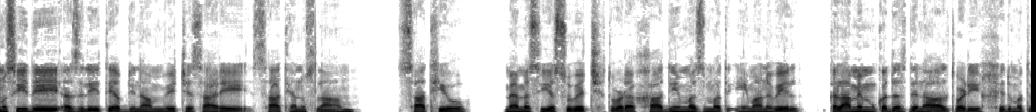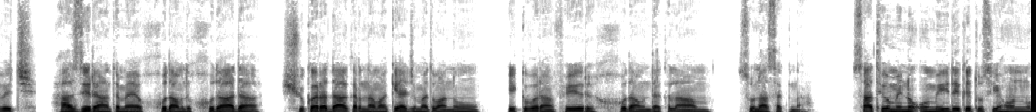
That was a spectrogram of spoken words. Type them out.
ਮਸੀਹ ਦੇ ਅਜ਼ਲੀ ਤੇ ਅਬਦੀ ਨਾਮ ਵਿੱਚ ਸਾਰੇ ਸਾਥੀਆਂ ਨੂੰ ਸਲਾਮ। ਸਾਥਿਓ, ਮੈਂ ਮਸੀਹ ਯਿਸੂ ਵਿੱਚ ਤੁਹਾਡਾ ਖਾਦਮ ਅਜ਼ਮਤ ਇਮਾਨੁਅਲ ਕਲਾਮੇ ਮੁਕੱਦਸ ਦੇ ਨਾਲ ਤੁਹਾਡੀ ਖਿਦਮਤ ਵਿੱਚ ਹਾਜ਼ਰ ਹਾਂ ਤੇ ਮੈਂ ਖੁਦਾਵੰਦ ਖੁਦਾ ਦਾ ਸ਼ੁਕਰ ਅਦਾ ਕਰਨਾ ਵਾਂ ਕਿ ਅੱਜ ਮੈਂ ਤੁਹਾਨੂੰ ਇੱਕ ਵਾਰ ਫੇਰ ਖੁਦਾਵੰਦ ਦਾ ਕਲਾਮ ਸੁਣਾ ਸਕਣਾ ਸਾਥਿਓ, ਮੈਨੂੰ ਉਮੀਦ ਹੈ ਕਿ ਤੁਸੀਂ ਹੁਣ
